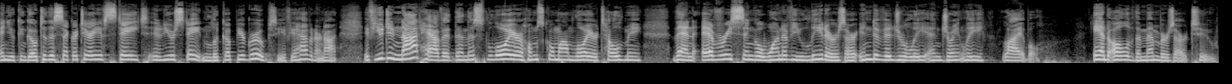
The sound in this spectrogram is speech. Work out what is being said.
and you can go to the Secretary of State in your state and look up your group, see if you have it or not. If you do not have it, then this lawyer, homeschool mom lawyer, told me then every single one of you leaders are individually and jointly liable. And all of the members are too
